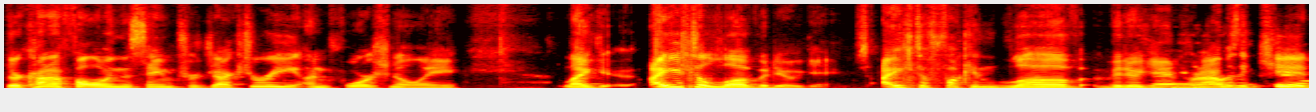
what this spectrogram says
they're kind of following the same trajectory. Unfortunately, like I used to love video games. I used to fucking love video games when I was a kid.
